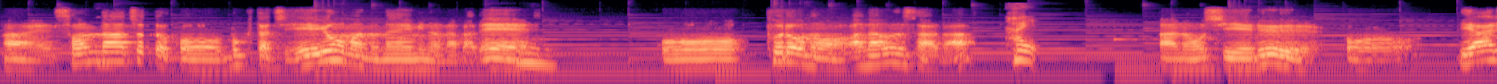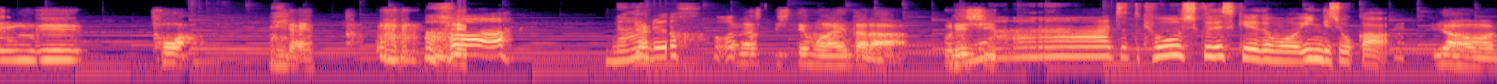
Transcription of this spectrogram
はい。そんなちょっとこう、僕たち営業マンの悩みの中うで、んこう、プロのアナウンサーが、はい。あの、教える、こう、ヒアリングとは、みたいな、なるほおど。話ししてもらえたら嬉しい。ああ、ちょっと恐縮ですけれども、いいんでしょうか？いや、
